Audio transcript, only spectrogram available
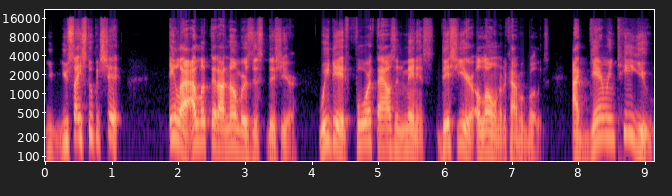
you you say stupid shit. Eli, I looked at our numbers this this year. We did 4,000 minutes this year alone of the comic book bullies. I guarantee you,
